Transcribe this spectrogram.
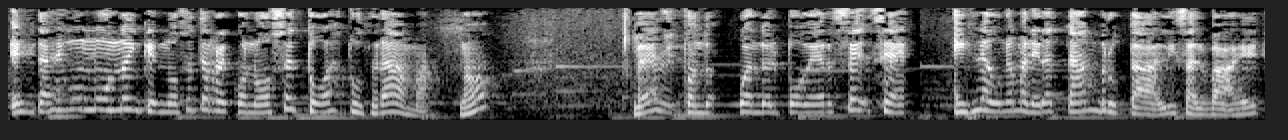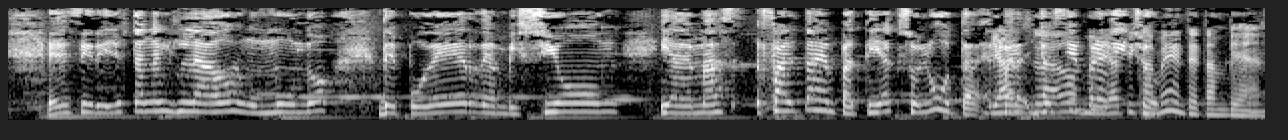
estás en un mundo en que no se te reconoce todas tus dramas, ¿no? ¿Ves? Cuando, cuando el poder se, se aísla de una manera tan brutal y salvaje, es decir, ellos están aislados en un mundo de poder, de ambición y además falta de empatía absoluta. Y Para- yo aislados siempre he dicho, mediáticamente también.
